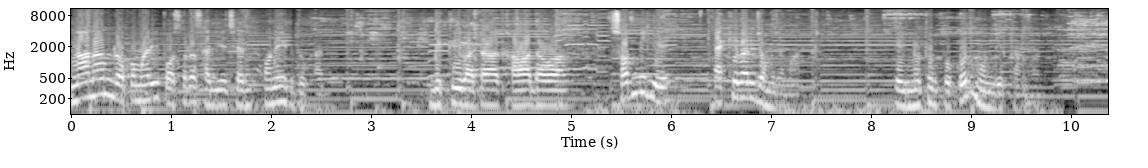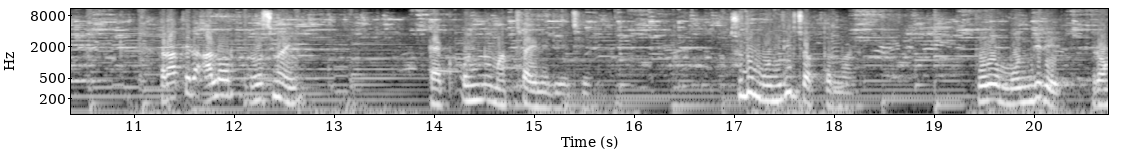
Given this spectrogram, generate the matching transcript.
নানান রকমারি পসরা সাজিয়েছেন অনেক দোকান। বিক্রি বাটা খাওয়া দাওয়া সব মিলিয়ে একেবারে জমজমাট। এই নতুন পুকুর মন্দির প্রাঙ্গণ। রাতের আলোর রোশনাই এক অন্য মাত্রা এনে দিয়েছে। শুধু মন্দির চত্বর নয়, পুরো মন্দিরে রং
